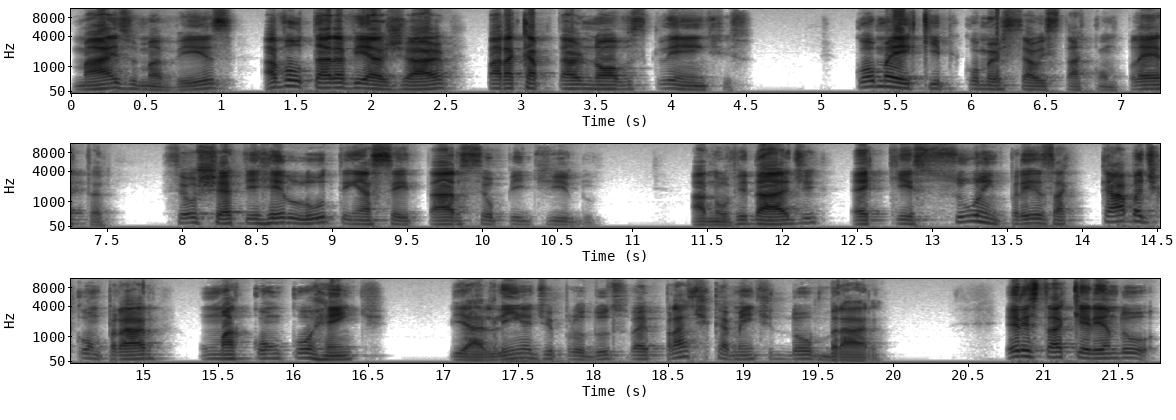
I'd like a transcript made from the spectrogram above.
mais uma vez, a voltar a viajar para captar novos clientes. Como a equipe comercial está completa, seu chefe reluta em aceitar seu pedido. A novidade é que sua empresa acaba de comprar uma concorrente e a linha de produtos vai praticamente dobrar. Ele está querendo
